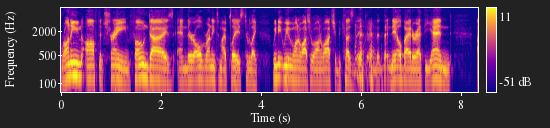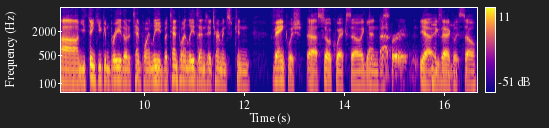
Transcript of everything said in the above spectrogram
running off the train, phone dies, and they're all running to my place to like, we need, we want to watch it, we want to watch it because the, the, the nail biter at the end um, you think you can breathe at a 10 point lead, but 10 point leads in NJ tournaments can vanquish uh, so quick. So again, just, yeah, mm-hmm. exactly. So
